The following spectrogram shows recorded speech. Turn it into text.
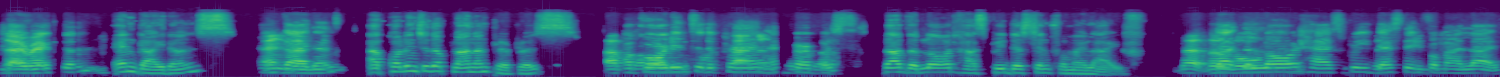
direction, and guidance and and guidance according to the plan and purpose according to the plan and purpose that the Lord has predestined for my life. that the, that the Lord, Lord has predestined for my life.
